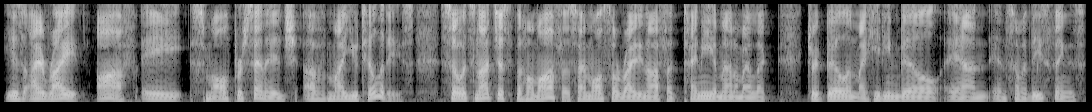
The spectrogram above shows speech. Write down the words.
is I write off a small percentage of my utilities. So it's not just the home office. I'm also writing off a tiny amount of my electric bill and my heating bill and and some of these things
